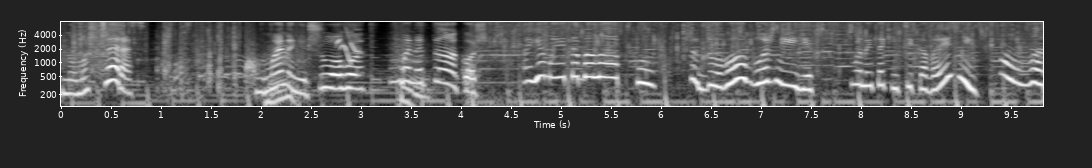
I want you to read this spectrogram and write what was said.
Ну, мо ще раз. В мене нічого. В мене також. А я маю табалапку. Чудово обожнюю їх. Вони такі цікавезні. Ова.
